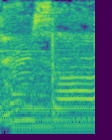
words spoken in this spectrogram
Tum sa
